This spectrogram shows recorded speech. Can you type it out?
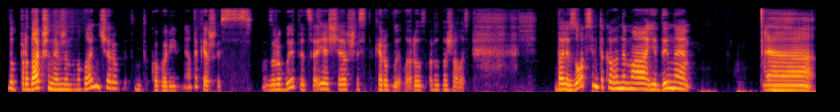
Ну, production я вже не могла нічого робити на такого рівня, а таке щось зробити. Це я ще щось таке робила, роз, розважалась. Далі зовсім такого нема. Єдине, е,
